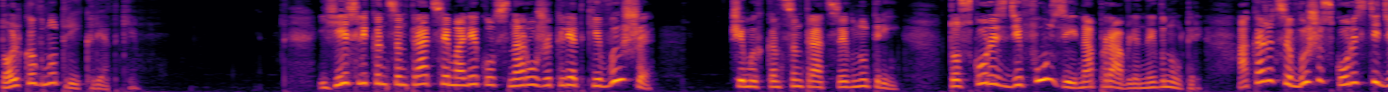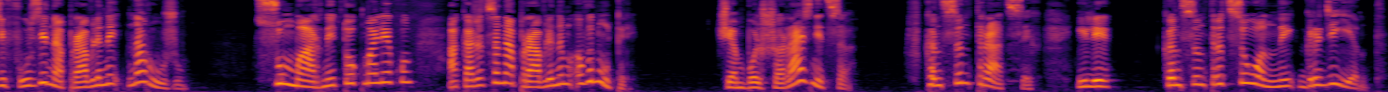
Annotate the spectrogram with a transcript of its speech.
только внутри клетки. Если концентрация молекул снаружи клетки выше, чем их концентрация внутри, то скорость диффузии, направленной внутрь, окажется выше скорости диффузии, направленной наружу. Суммарный ток молекул окажется направленным внутрь. Чем больше разница в концентрациях или концентрационный градиент,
